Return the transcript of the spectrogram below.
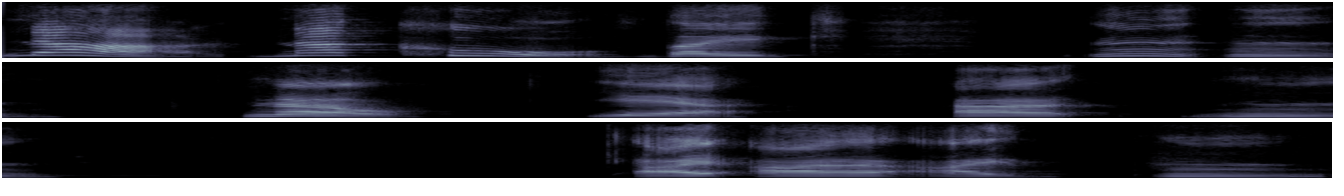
nah, not cool. Like, mm no, yeah, uh, mm. I, I, I, mm.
